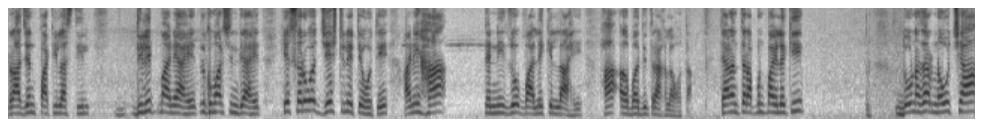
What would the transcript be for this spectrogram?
राजन पाटील असतील दिलीप माने आहेत कुमार शिंदे आहेत हे सर्व ज्येष्ठ नेते होते आणि हा त्यांनी जो बालेकिल्ला आहे हा अबाधित राखला होता. त्यानंतर आपण पाहिलं की दोन हजार नऊच्या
